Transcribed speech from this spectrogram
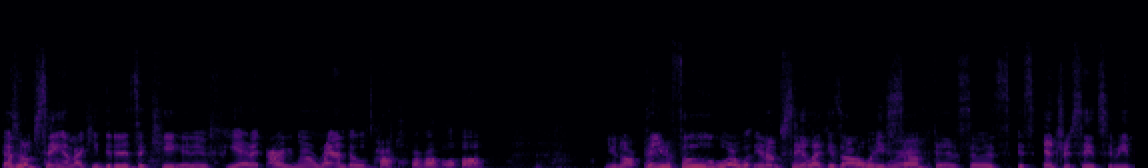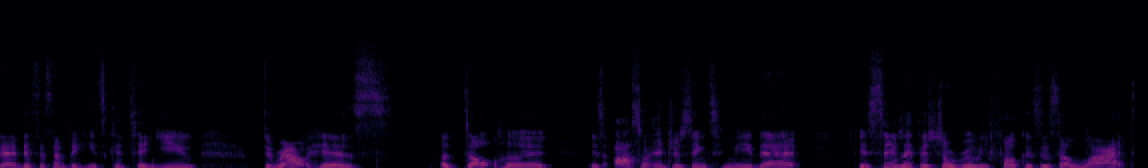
That's what I'm saying. Like he did it as a kid. If he had an argument with Randall, ha, ha, ha, ha, you know, pay the food or what you know what I'm saying. Like it's always right. something. So it's it's interesting to me that this is something he's continued throughout his adulthood. It's also interesting to me that it seems like the show really focuses a lot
